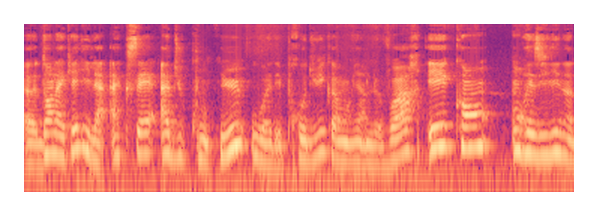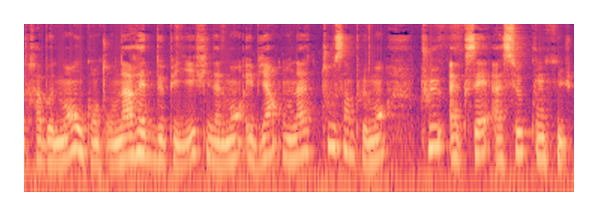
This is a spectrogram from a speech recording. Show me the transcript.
euh, dans laquelle il a accès à du contenu ou à des produits comme on vient de le voir. Et quand on résilie notre abonnement ou quand on arrête de payer finalement, eh bien on a tout simplement plus accès à ce contenu.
